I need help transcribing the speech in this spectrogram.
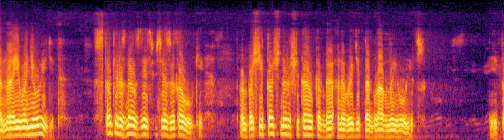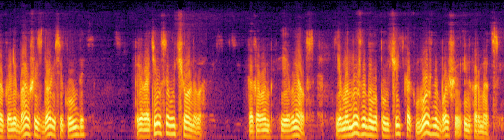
она его не увидит. Стокер знал здесь все закоулки. Он почти точно рассчитал, когда она выйдет на главную улицу. И, поколебавшись доли секунды, превратился в ученого, каковым и являлся. Ему нужно было получить как можно больше информации.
